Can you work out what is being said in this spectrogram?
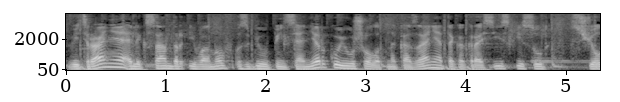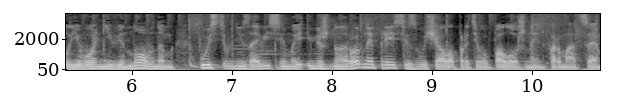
Ведь ранее Александр Иванов сбил пенсионерку и ушел от наказания, так как российский Российский суд счел его невиновным. Пусть в независимой и международной прессе звучала противоположная информация.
